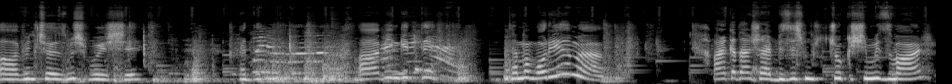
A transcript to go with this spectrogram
Abin çözmüş bu işi. Hadi. Abin gitti. Tamam oraya mı? Arkadaşlar bizim çok işimiz var.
